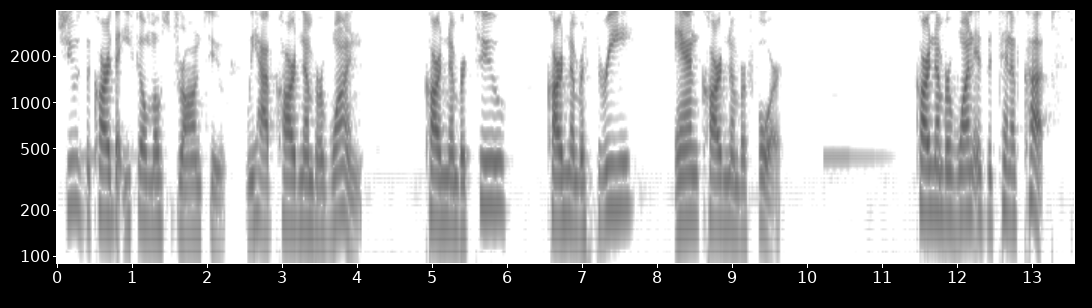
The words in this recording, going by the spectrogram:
Choose the card that you feel most drawn to. We have card number one, card number two, card number three, and card number four. Card number one is the Ten of Cups.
